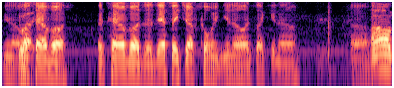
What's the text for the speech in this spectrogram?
You know, let's have a, let's have a, the, the SHF coin. You know, it's like you know. Uh, Um.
